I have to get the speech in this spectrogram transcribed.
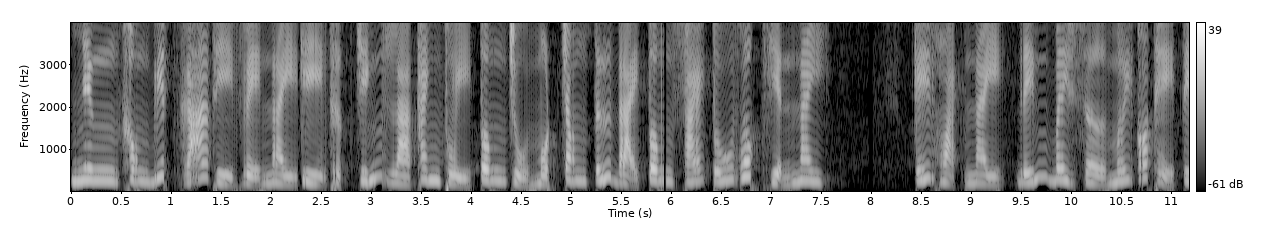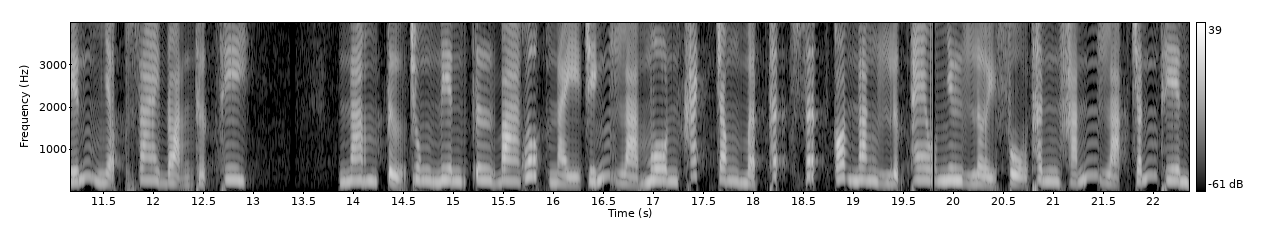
Nhưng không biết gã thị vệ này kỳ thực chính là Thanh Thủy Tông chủ một trong tứ đại tông phái tú quốc hiện nay. Kế hoạch này đến bây giờ mới có thể tiến nhập giai đoạn thực thi. Nam tử trung niên tư ba quốc này chính là môn khách trong mật thất, rất có năng lực theo như lời phụ thân hắn là Trấn Thiên.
